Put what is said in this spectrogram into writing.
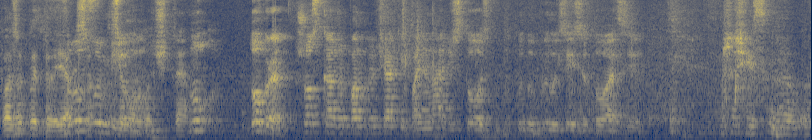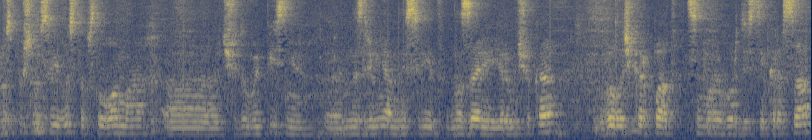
позапитую, як це Зрозуміло. почитаю. Ну, добре, що скаже пан Кричак і пані Надіч з того з приводу цієї ситуації? Ваша е, розпочну свій виступ словами е, чудової пісні е, Незрівнянний світ Назарія Яремчука. Велич Карпат це моя гордість і краса.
